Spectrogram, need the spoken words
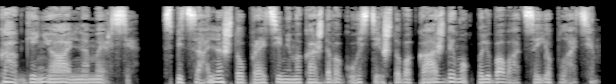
«Как гениально, Мерси! Специально, чтобы пройти мимо каждого гостя, и чтобы каждый мог полюбоваться ее платьем»,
